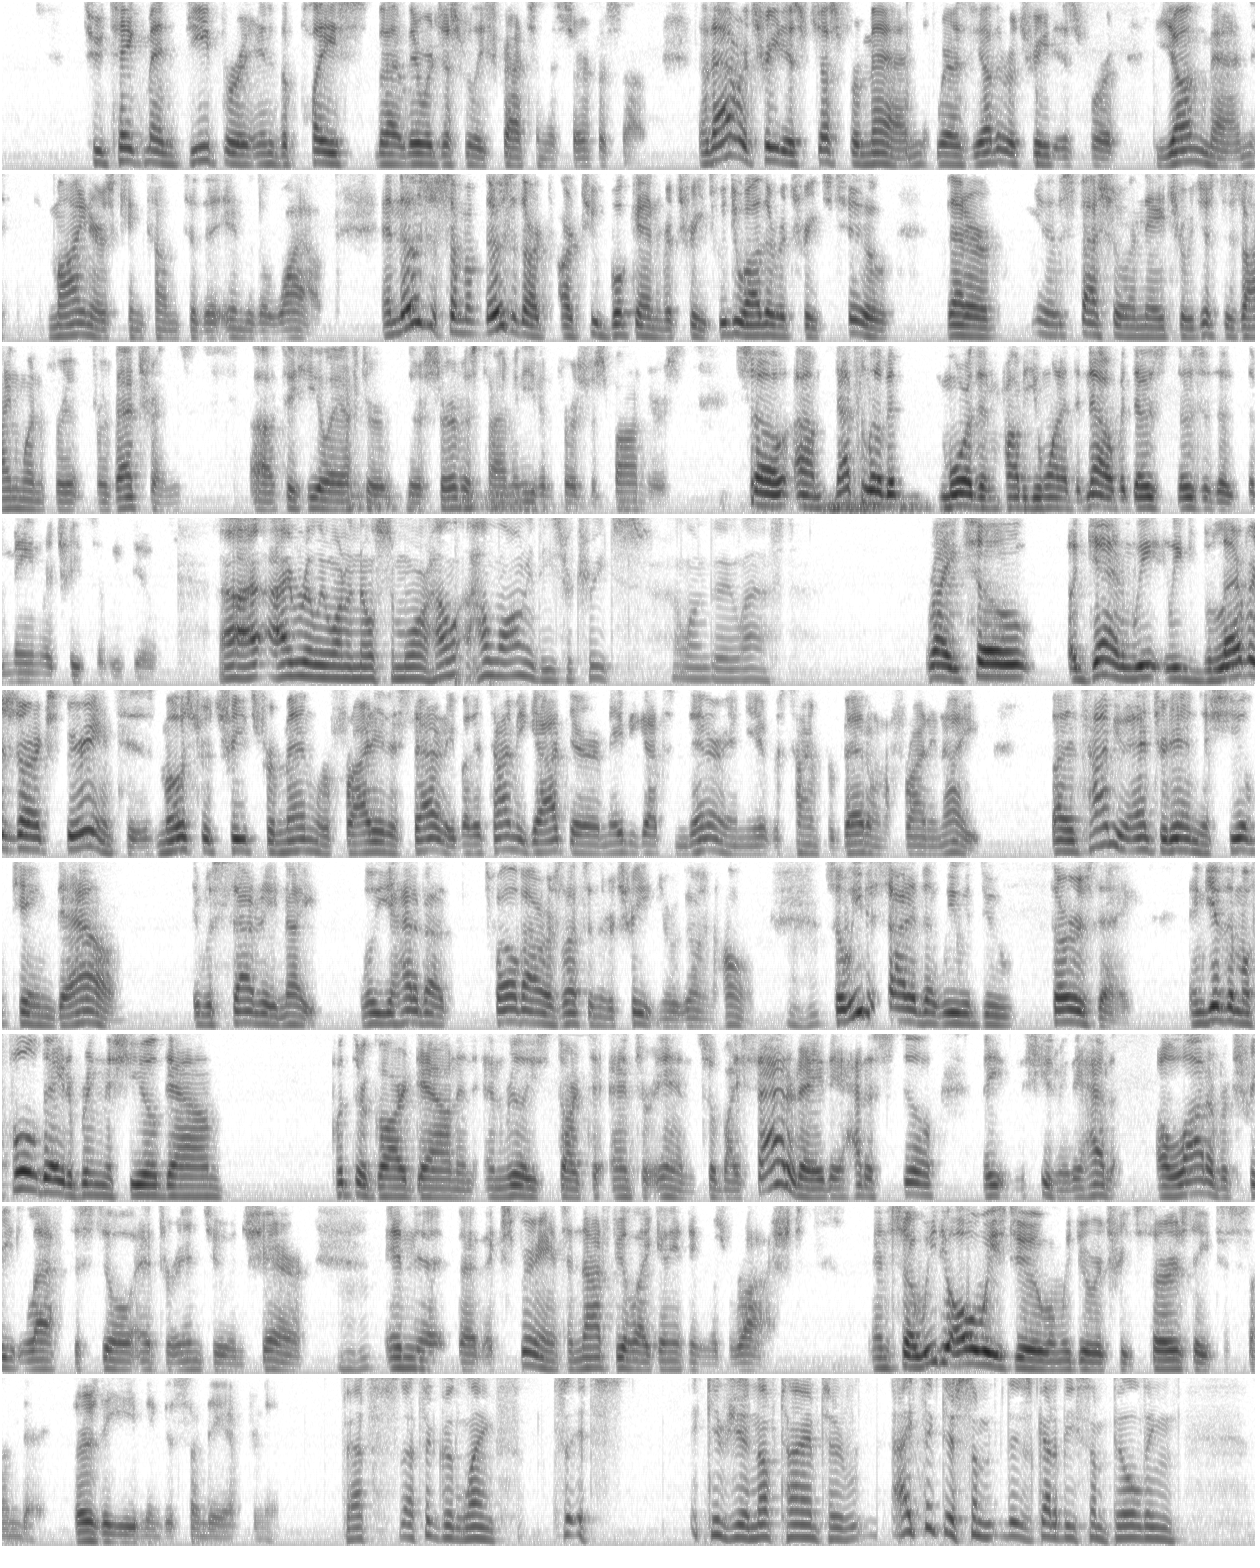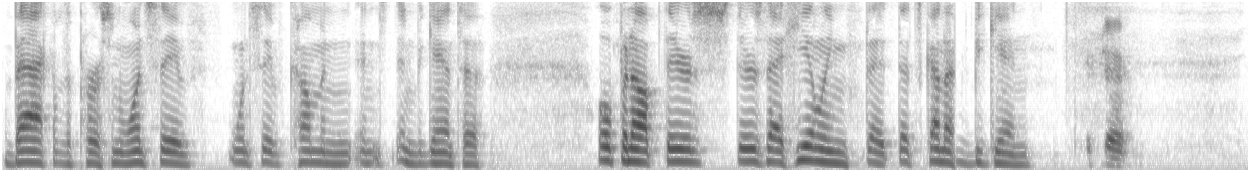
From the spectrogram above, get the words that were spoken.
to take men deeper into the place that they were just really scratching the surface of. Now that retreat is just for men, whereas the other retreat is for young men. Minors can come to the Into the Wild, and those are some of those are our, our two bookend retreats. We do other retreats too that are you know special in nature. We just designed one for for veterans uh, to heal after their service time, and even first responders. So um, that's a little bit more than probably you wanted to know, but those those are the, the main retreats that we do. Uh, I really want to know some more. How how long are these retreats? How long do they last? Right. So again, we we leveraged our experiences. Most retreats for men were Friday to Saturday. By the time you got there maybe got some dinner in you, it was time for bed on a Friday night. By the time you entered in, the shield came down. It was Saturday night. Well, you had about 12 hours left in the retreat and you were going home. Mm-hmm. So we decided that we would do Thursday and give them a full day to bring the shield down, put their guard down and, and really start to enter in. So by Saturday, they had a still, they, excuse me, they had a lot of retreat left to still enter into and share mm-hmm. in the, that experience and not feel like anything was rushed. And so we do, always do when we do retreats Thursday to Sunday, Thursday evening to Sunday afternoon. That's that's a good length. It's, it's it gives you enough time to. I think there's some there's got to be some building back of the person once they've once they've come and, and, and began to open up, there's there's that healing that that's gonna begin. For sure.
